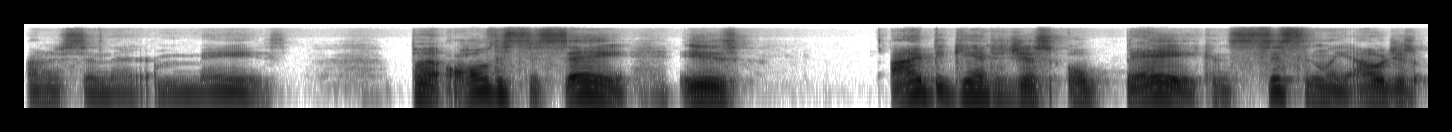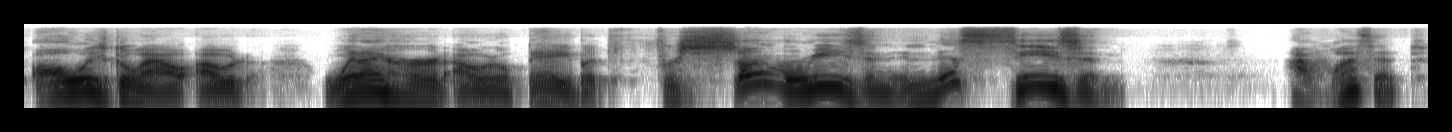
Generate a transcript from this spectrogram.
I'm just sitting there amazed. But all this to say is I began to just obey consistently. I would just always go out. I would, when I heard, I would obey. But for some reason in this season, I wasn't.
